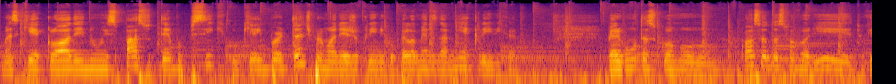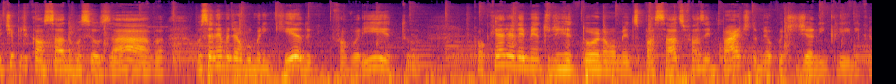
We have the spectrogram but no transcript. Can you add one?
mas que eclodem num espaço-tempo psíquico que é importante para o manejo clínico, pelo menos na minha clínica. Perguntas como: qual é o seu doce favorito? Que tipo de calçado você usava? Você lembra de algum brinquedo favorito? Qualquer elemento de retorno a momentos passados fazem parte do meu cotidiano em clínica.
